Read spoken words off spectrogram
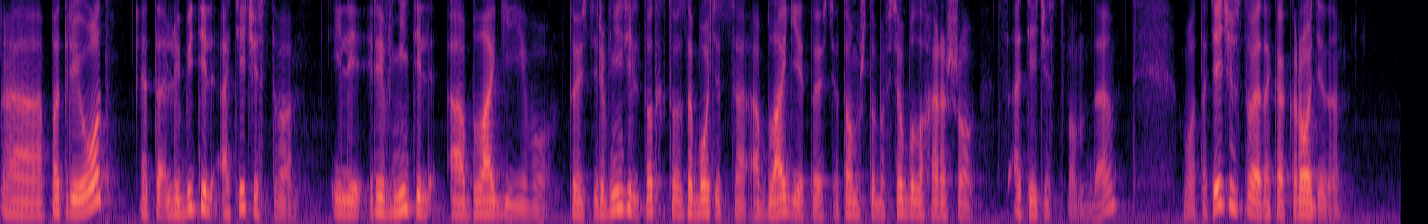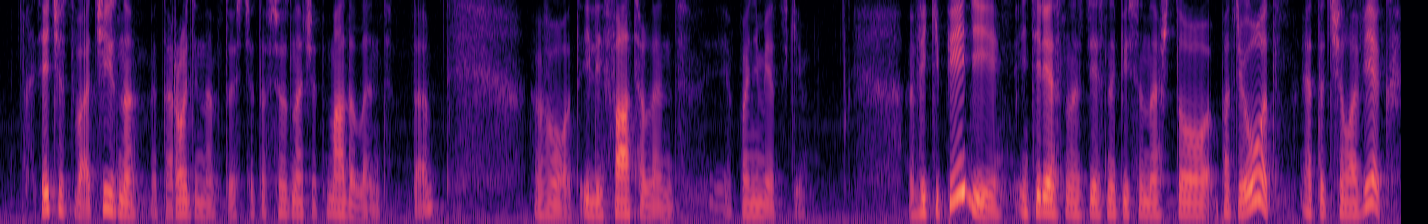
э, патриот — это любитель Отечества или ревнитель о благе его. То есть ревнитель тот, кто заботится о благе, то есть о том, чтобы все было хорошо с Отечеством, да? Вот, Отечество — это как родина. Отечество, отчизна — это родина, то есть это все значит motherland, да? Вот, или Vaterland по-немецки. В Википедии, интересно, здесь написано, что патриот — это человек,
